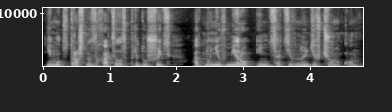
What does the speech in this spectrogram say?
Ему страшно захотелось придушить одну не в меру инициативную девчонку.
